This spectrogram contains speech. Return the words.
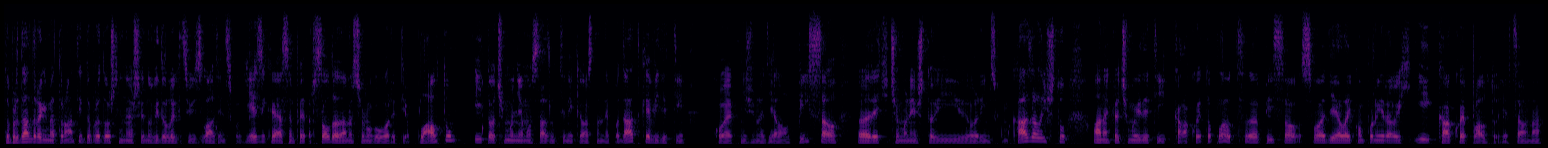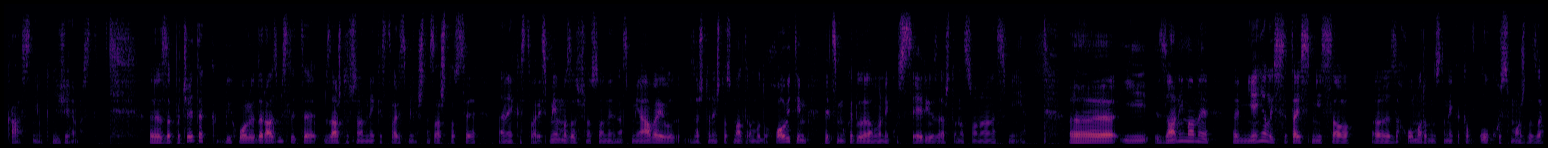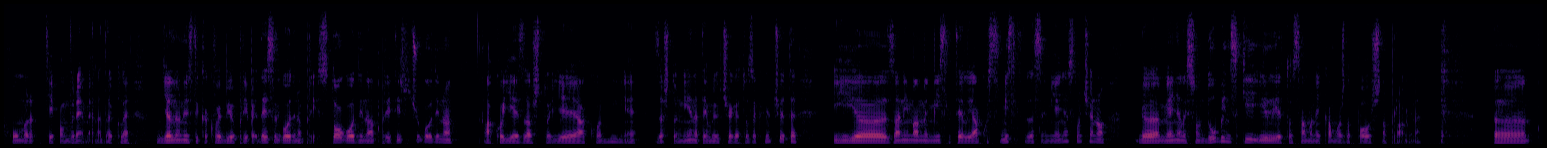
Dobar dan dragi maturanti, dobrodošli na još jednu video lekciju iz latinskog jezika. Ja sam Petar Solda, danas ćemo govoriti o Plautu i to ćemo njemu saznati neke osnovne podatke, vidjeti koje književna djela on pisao, e, reći ćemo nešto i o rimskom kazalištu, a na ćemo vidjeti kako je to Plaut e, pisao svoja djela i komponirao ih i kako je Plaut utjecao na kasniju književnost. E, za početak bih volio da razmislite zašto su nam neke stvari smiješne, zašto se na neke stvari smijemo, zašto nas one nasmijavaju, zašto nešto smatramo duhovitim, recimo kad gledamo neku seriju, zašto nas ona nasmije. E, I zanima me, mijenja li se taj smisao za humor, odnosno nekakav ukus možda za humor tijekom vremena. Dakle, je li on isti kakav je bio prije 50 godina, prije 100 godina, prije 1000 godina, ako je, zašto je, ako nije, zašto nije, na temelju čega to zaključujete. I e, zanima me, mislite li, ako mislite da se mijenja slučajno, e, mijenja li se on dubinski ili je to samo neka možda površna promjena? E,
